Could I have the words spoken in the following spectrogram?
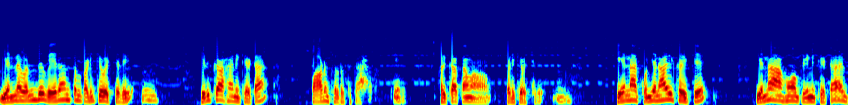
என்னை வந்து வேதாந்தம் படிக்க வச்சது. எதுக்காகன்னு கேட்டால் பாடம் சொல்கிறதுக்காக சரி. அதுக்காகத்தான் படிக்க வச்சது. ஏன்னா கொஞ்ச நாள் கழித்து என்ன ஆகும் அப்படின்னு கேட்டால்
